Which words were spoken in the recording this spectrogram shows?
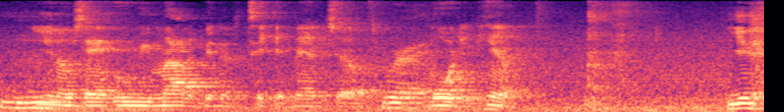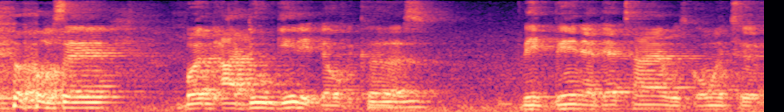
Mm-hmm. You know what I'm saying? Who we might have been able to take advantage of Right. more than him. You know what I'm saying? But I do get it though because mm-hmm. Big Ben at that time was going to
